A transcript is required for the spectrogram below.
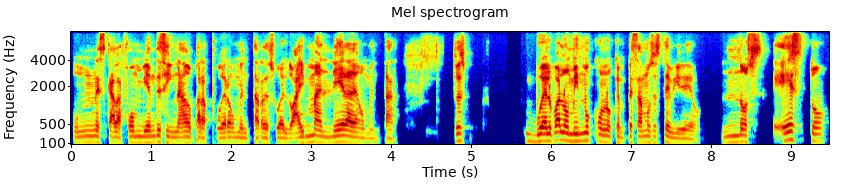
un escalafón bien designado para poder aumentar de sueldo. Hay manera de aumentar. Entonces, vuelvo a lo mismo con lo que empezamos este video. Nos, esto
